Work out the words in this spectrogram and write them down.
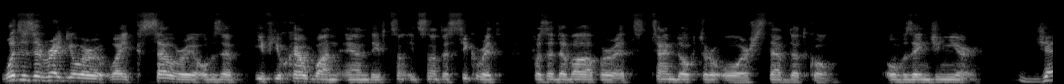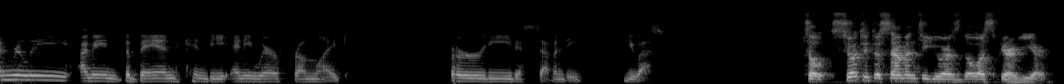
What is a regular like salary of the if you have one and if it's not a secret for the developer at Time Doctor or Staff.com of the engineer? Generally, I mean, the band can be anywhere from like 30 to 70 US. So 30 to 70 US dollars per year.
